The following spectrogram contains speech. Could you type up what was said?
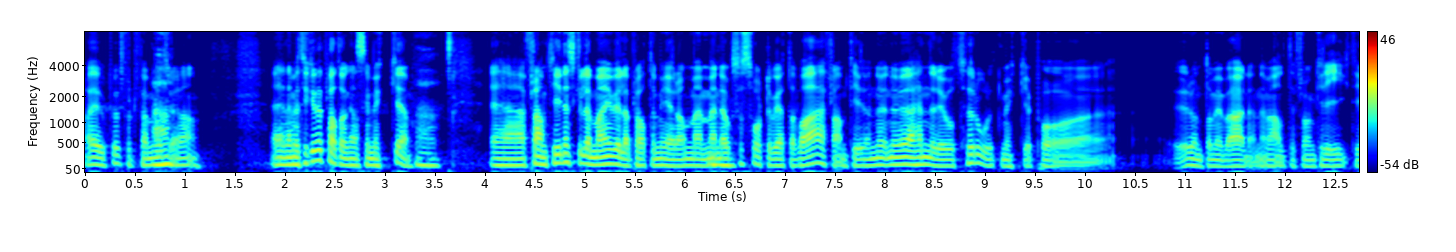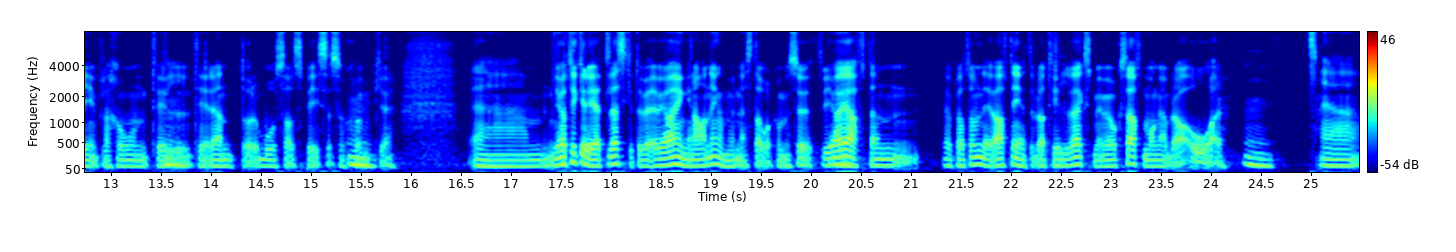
Jag är uppe i 45 Ja. minuter redan. Eh, nej, men jag tycker vi pratar om ganska mycket. Ja. Eh, framtiden skulle man ju vilja prata mer om men, men det är Mm. också svårt att veta vad är framtiden. Nu, nu händer det otroligt mycket på, runt om i världen. Med allt ifrån krig till inflation till, Mm. till räntor och bostadspriser som Mm. sjunker. Ehm, jag tycker det är jätteläskigt och vi, har ingen aning om hur nästa år kommer se ut. Vi har ju Mm. haft en, vi har om det, vi har haft en jättebra tillväxt men vi har också haft många bra år. Mm. Eh,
